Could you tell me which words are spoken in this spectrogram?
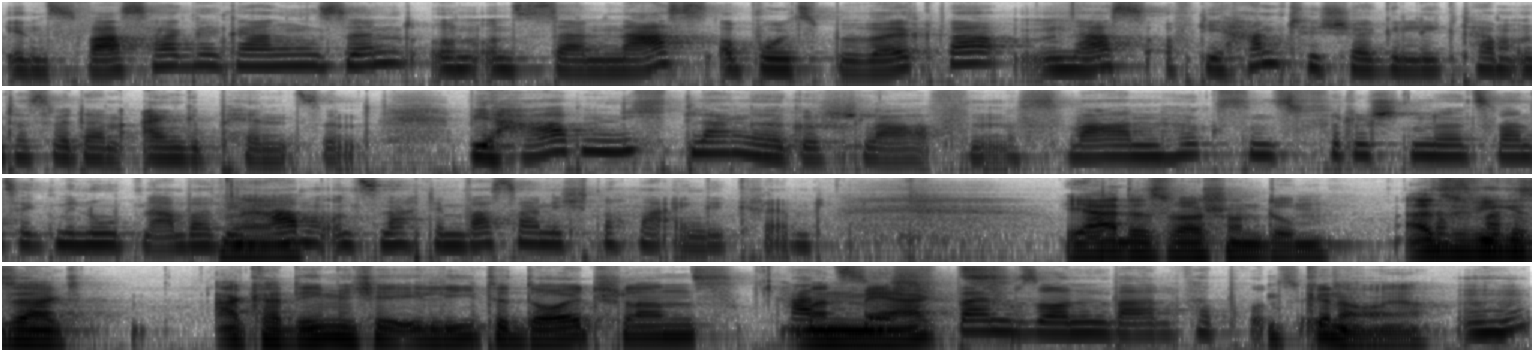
ins Wasser gegangen sind und uns dann nass, obwohl es bewölkt war, nass auf die Handtücher gelegt haben und dass wir dann eingepennt sind. Wir haben nicht lange geschlafen. Es waren höchstens Viertelstunde, 20 Minuten, aber wir Ja. haben uns nach dem Wasser nicht nochmal eingecremt. Ja, das war schon dumm. Also Das wie war dumm. Akademische Elite Deutschlands, Hat man sich merkt. beim Sonnenbaden verbrutzelt. Genau, ja. Mhm.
